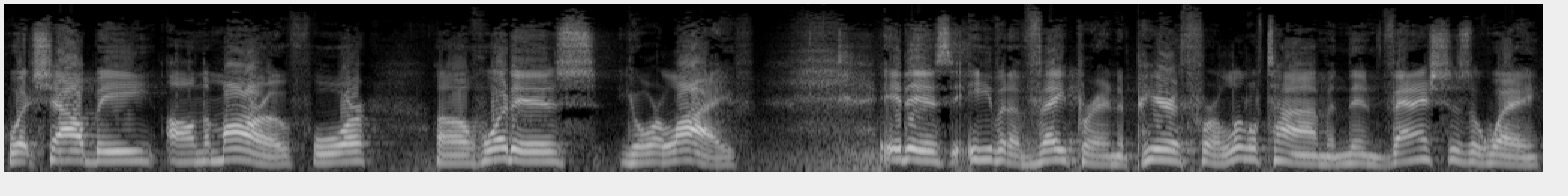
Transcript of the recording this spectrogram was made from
what shall be on the morrow, for uh, what is your life? It is even a vapor and appeareth for a little time and then vanishes away.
